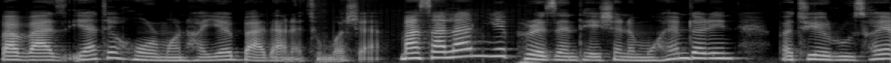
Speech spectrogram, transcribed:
و وضعیت های بدنتون باشه. مثلا یه presentation مهم دارین و توی روزهای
